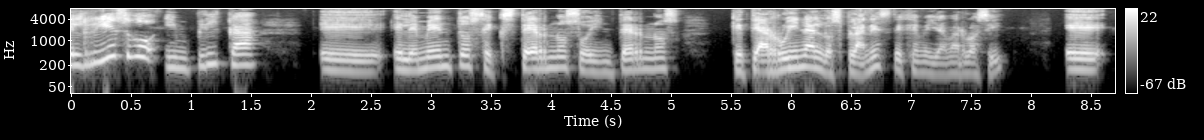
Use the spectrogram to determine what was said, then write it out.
el riesgo implica eh, elementos externos o internos que te arruinan los planes, déjeme llamarlo así, eh,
